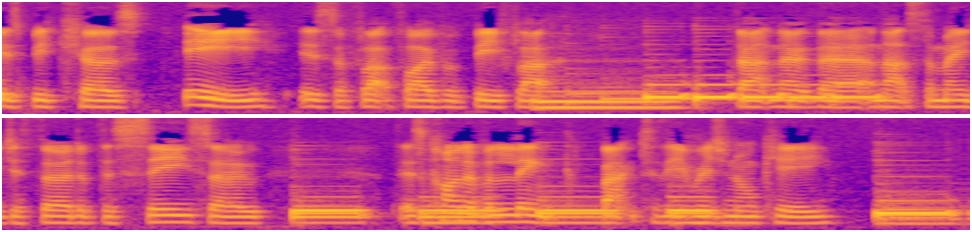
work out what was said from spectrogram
is because E is the flat 5 of B flat, that note there, and that's the major third of the C, so there's kind of a link back to the original key. You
